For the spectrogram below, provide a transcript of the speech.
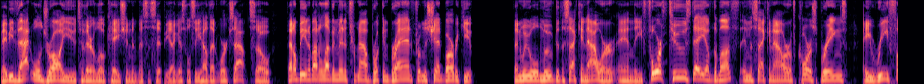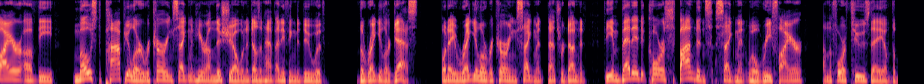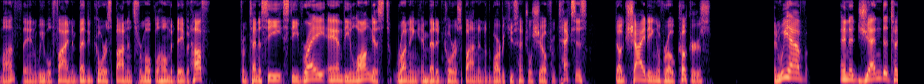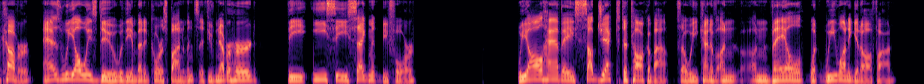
Maybe that will draw you to their location in Mississippi. I guess we'll see how that works out. So that'll be in about 11 minutes from now. Brooke and Brad from the Shed Barbecue. Then we will move to the second hour. And the fourth Tuesday of the month in the second hour, of course, brings a refire of the most popular recurring segment here on this show when it doesn't have anything to do with the regular guest, but a regular recurring segment. That's redundant. The embedded correspondence segment will refire on the fourth Tuesday of the month, and we will find embedded correspondence from Oklahoma, David Huff, from Tennessee, Steve Ray, and the longest running embedded correspondent of the Barbecue Central show from Texas, Doug Scheiding of Row Cookers. And we have an agenda to cover, as we always do with the embedded correspondence. If you've never heard the EC segment before, we all have a subject to talk about. So we kind of un- unveil what we want to get off on.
